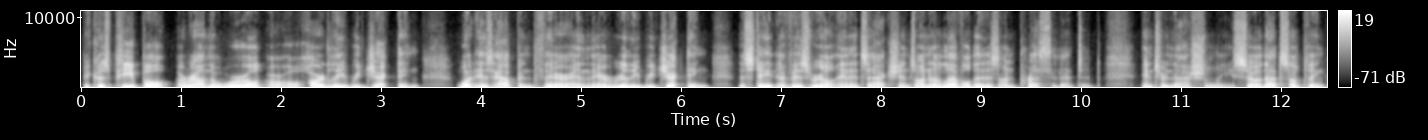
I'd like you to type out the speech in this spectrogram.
because people around the world are wholeheartedly rejecting what has happened there, and they're really rejecting the state of Israel and its actions on a level that is unprecedented internationally. So that's something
